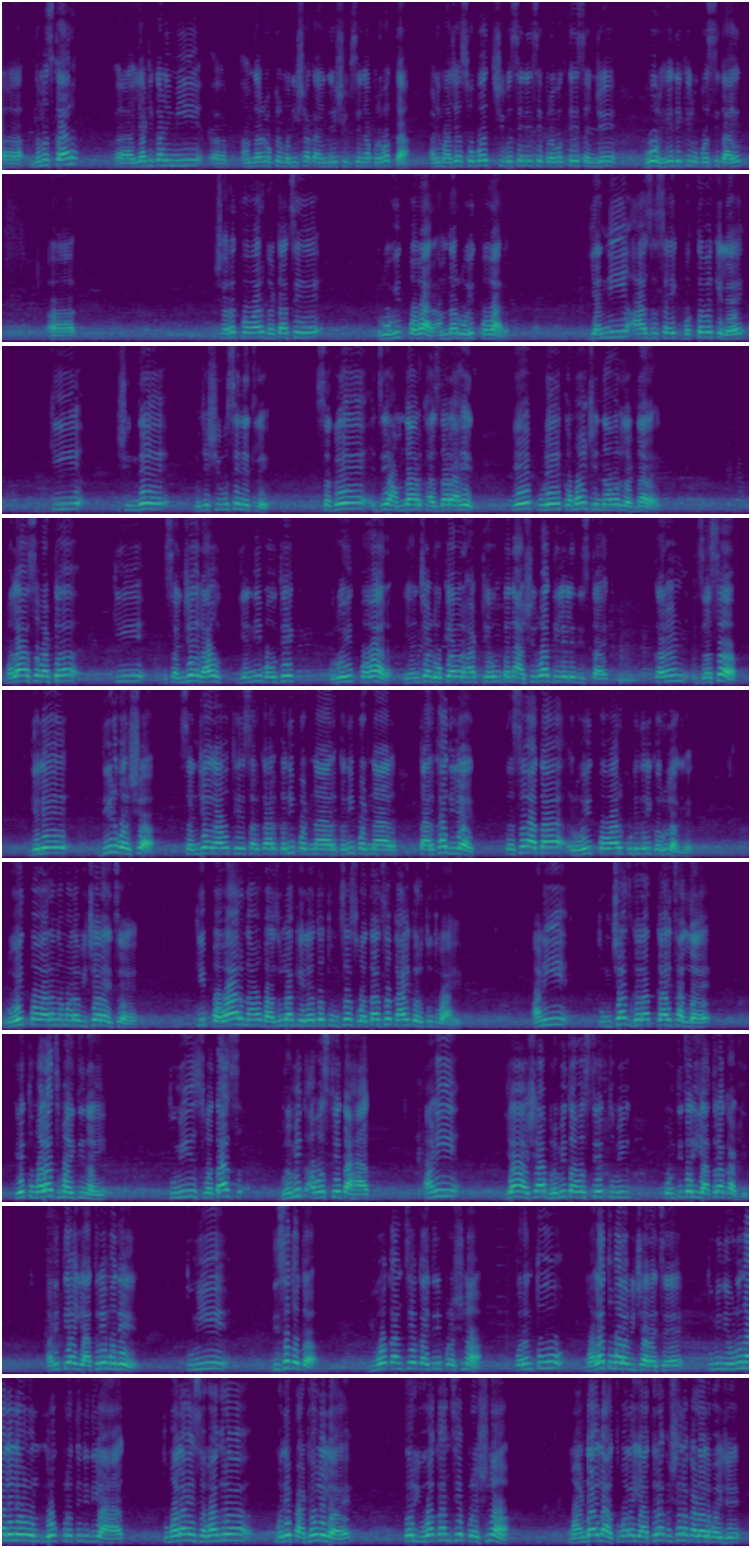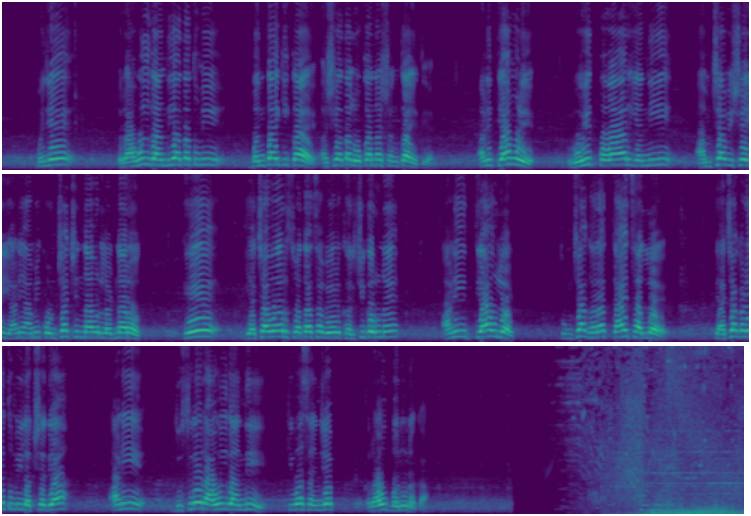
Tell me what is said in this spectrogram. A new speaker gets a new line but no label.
नमस्कार. या ठिकाणी मी आमदार डॉक्टर मनीषा कायंदे शिवसेना प्रवक्ता आणि माझ्यासोबत शिवसेनेचे प्रवक्ते संजय भोर हे देखील उपस्थित आहेत. शरद पवार गटाचे रोहित पवार आमदार रोहित पवार यांनी आज असं एक वक्तव्य केलं आहे की शिंदे म्हणजे शिवसेनेतले सगळे जे आमदार खासदार आहेत हे पुढे कमळ चिन्हावर लढणार आहेत. मला असं वाटतं की संजय राऊत यांनी बहुतेक रोहित पवार यांच्या डोक्यावर हात ठेवून त्यांना आशीर्वाद दिलेले दिसत आहेत. कारण जसं गेले दीड वर्ष संजय राऊत हे सरकार कधी पडणार कधी पडणार तारखा दिल्या आहेत तसं आता रोहित पवार कुठेतरी करू लागले. रोहित पवारांना मला विचारायचं आहे की पवार नाव बाजूला केलं तर तुमचं स्वतःचं काय कर्तृत्व आहे? आणि तुमच्याच घरात काय चाललं आहे हे तुम्हालाच माहिती नाही. तुम्ही स्वतःच भ्रमित अवस्थेत आहात आणि या अशा भ्रमित अवस्थेत तुम्ही कोणती तरी यात्रा काढलीत. आणि त्या यात्रेमध्ये तुम्ही दिसत होतं. युवकांचे काहीतरी प्रश्न परंतु मला तुम्हाला विचारायचं आहे तुम्ही निवडून आलेले लोकप्रतिनिधी आहात तुम्हाला हे सभागृहामध्ये पाठवलेलं आहे तर युवकांचे प्रश्न मांडायला तुम्हाला यात्रा कशाला काढायला पाहिजे? म्हणजे राहुल गांधी आता तुम्ही बनताय की काय अशी आता लोकांना शंका येते आणि त्यामुळे रोहित पवार यांनी आमच्याविषयी आणि आम्ही कोणत्या चिन्हावर लढणार आहोत हे याच्यावर स्वतःचा वेळ खर्ची करू नये. आणि त्या उलट तुमच्या घरात काय चाललं आहे त्याच्याकडे तुम्ही लक्ष द्या. आणि दुसरे राहुल गांधी किंवा संजय राऊत बनू नका.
